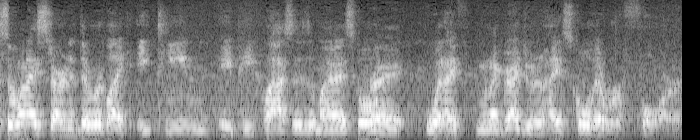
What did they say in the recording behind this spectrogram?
So when I started, there were like 18 AP classes at my high school. Right. When I when I graduated high school, there were four.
